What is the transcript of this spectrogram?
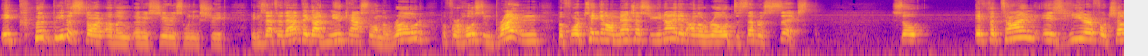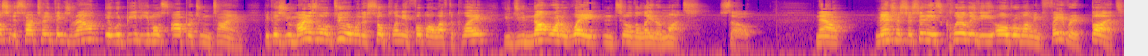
it could be the start of a, of a serious winning streak. Because after that, they got Newcastle on the road before hosting Brighton before taking on Manchester United on the road December 6th. So, if the time is here for Chelsea to start turning things around, it would be the most opportune time. Because you might as well do it when there's still plenty of football left to play. You do not want to wait until the later months. So, now, Manchester City is clearly the overwhelming favorite, but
